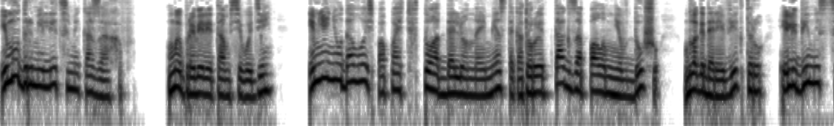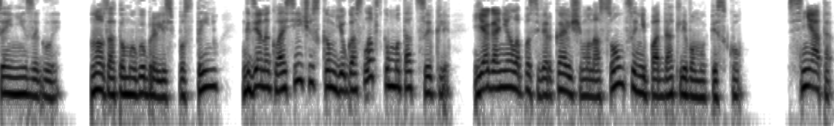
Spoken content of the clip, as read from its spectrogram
и мудрыми лицами казахов. Мы провели там всего день, и мне не удалось попасть в то отдаленное место, которое так запало мне в душу благодаря Виктору и любимой сцене из иглы. Но зато мы выбрались в пустыню, где на классическом югославском мотоцикле я гоняла по сверкающему на солнце неподатливому песку. «Снято!»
